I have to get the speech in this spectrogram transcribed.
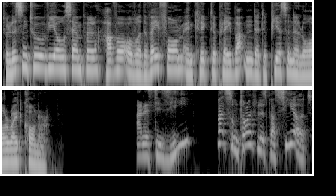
To listen to a VO sample, hover over the waveform and click the play button that appears in the lower right corner. Anästhesie? Was zum Teufel ist passiert?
